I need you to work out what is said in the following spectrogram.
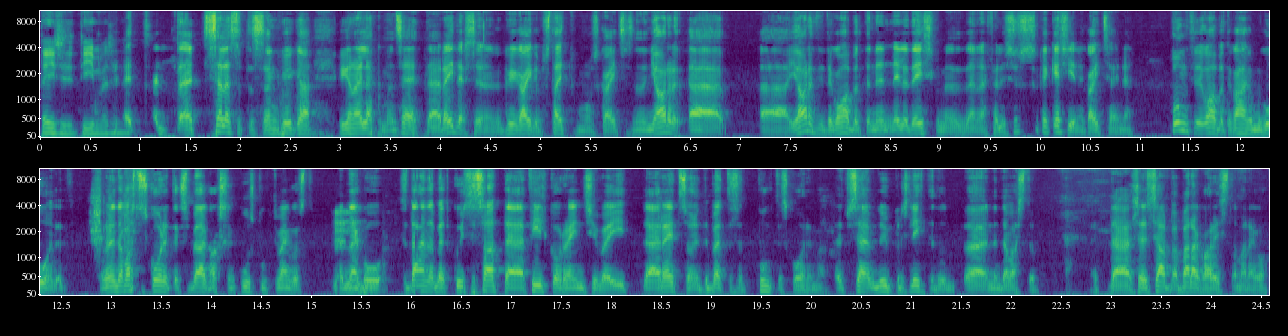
teisi tiime siin. et, et, et selles suhtes see on kõige, kõige naljakam on see, et Raidersil on kõige haigem stat arust kaitses, nad on jar- äh,, äh, jardide koha pealt on neljateistkümnendad NFL-is, just sihuke kesine kaitse on ju. punktide koha pealt on kahekümne kuuendad, aga nende vastu skooritakse peale kakskümmend kuus punkti mängust mm. -hmm. et nagu see tähendab, et kui te saate field goal range'i või äh, red zone'i, te peate sealt punkte skoorima, et see on üpris lihtne tund- äh, nende vastu. et äh, see, seal peab ära karistama nagu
